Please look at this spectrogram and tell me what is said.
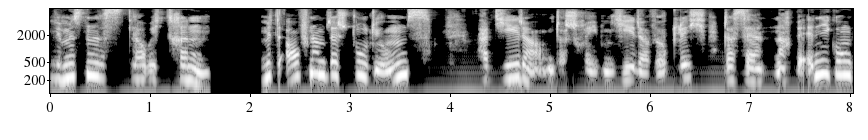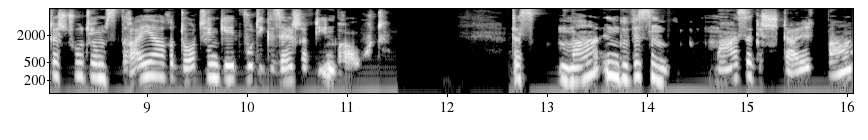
Wir müssen es, glaube ich, trennen. Mit Aufnahme des Studiums hat jeder unterschrieben, jeder wirklich, dass er nach Beendigung des Studiums drei Jahre dorthin geht, wo die Gesellschaft ihn braucht. Das war in gewissem Maße gestaltbar.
